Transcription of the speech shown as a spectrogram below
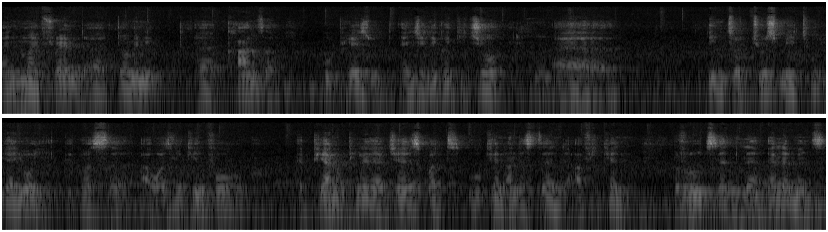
and my friend uh, Dominic uh, Kanza, who plays with Angelique Kidjo, uh, introduced me to Yayoi because uh, I was looking for a piano player, jazz, but who can understand the African roots and le- elements.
